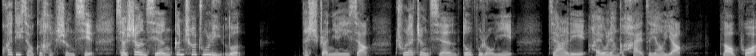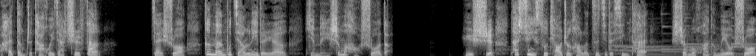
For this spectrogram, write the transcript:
快递小哥很生气，想上前跟车主理论，但是转念一想，出来挣钱都不容易，家里还有两个孩子要养，老婆还等着他回家吃饭。再说，跟蛮不讲理的人也没什么好说的。于是他迅速调整好了自己的心态，什么话都没有说，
